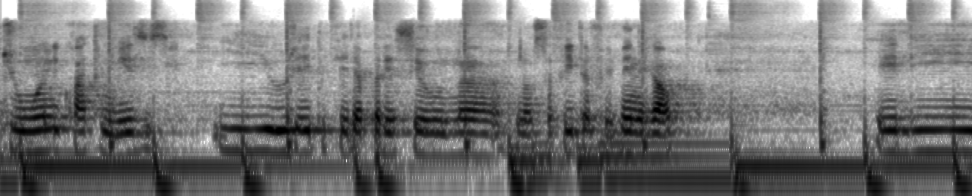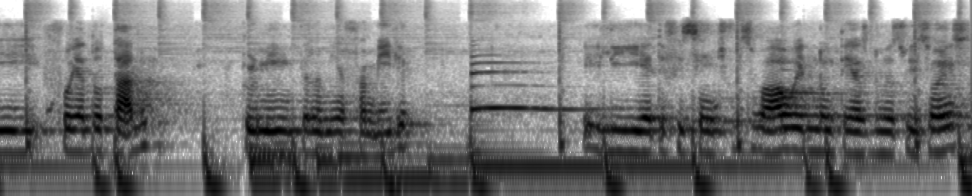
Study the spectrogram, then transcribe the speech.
de um ano e quatro meses e o jeito que ele apareceu na nossa vida foi bem legal. Ele foi adotado por mim e pela minha família. Ele é deficiente visual, ele não tem as duas visões.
